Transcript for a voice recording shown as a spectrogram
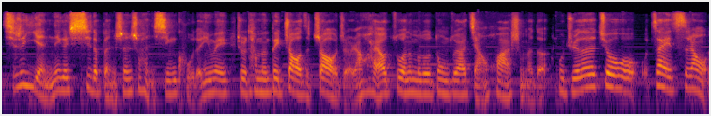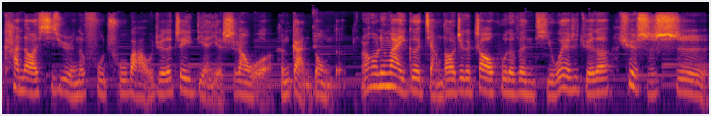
其实演那个戏的本身是很辛苦的，因为就是他们被罩子罩着，然后还要做那么多动作，要讲话啊什么的。我觉得就再一次让我看到了戏剧人的付出吧，我觉得这一点也是让我很感动的。然后另外一个讲到这个照护的问题，我也是觉得确实是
